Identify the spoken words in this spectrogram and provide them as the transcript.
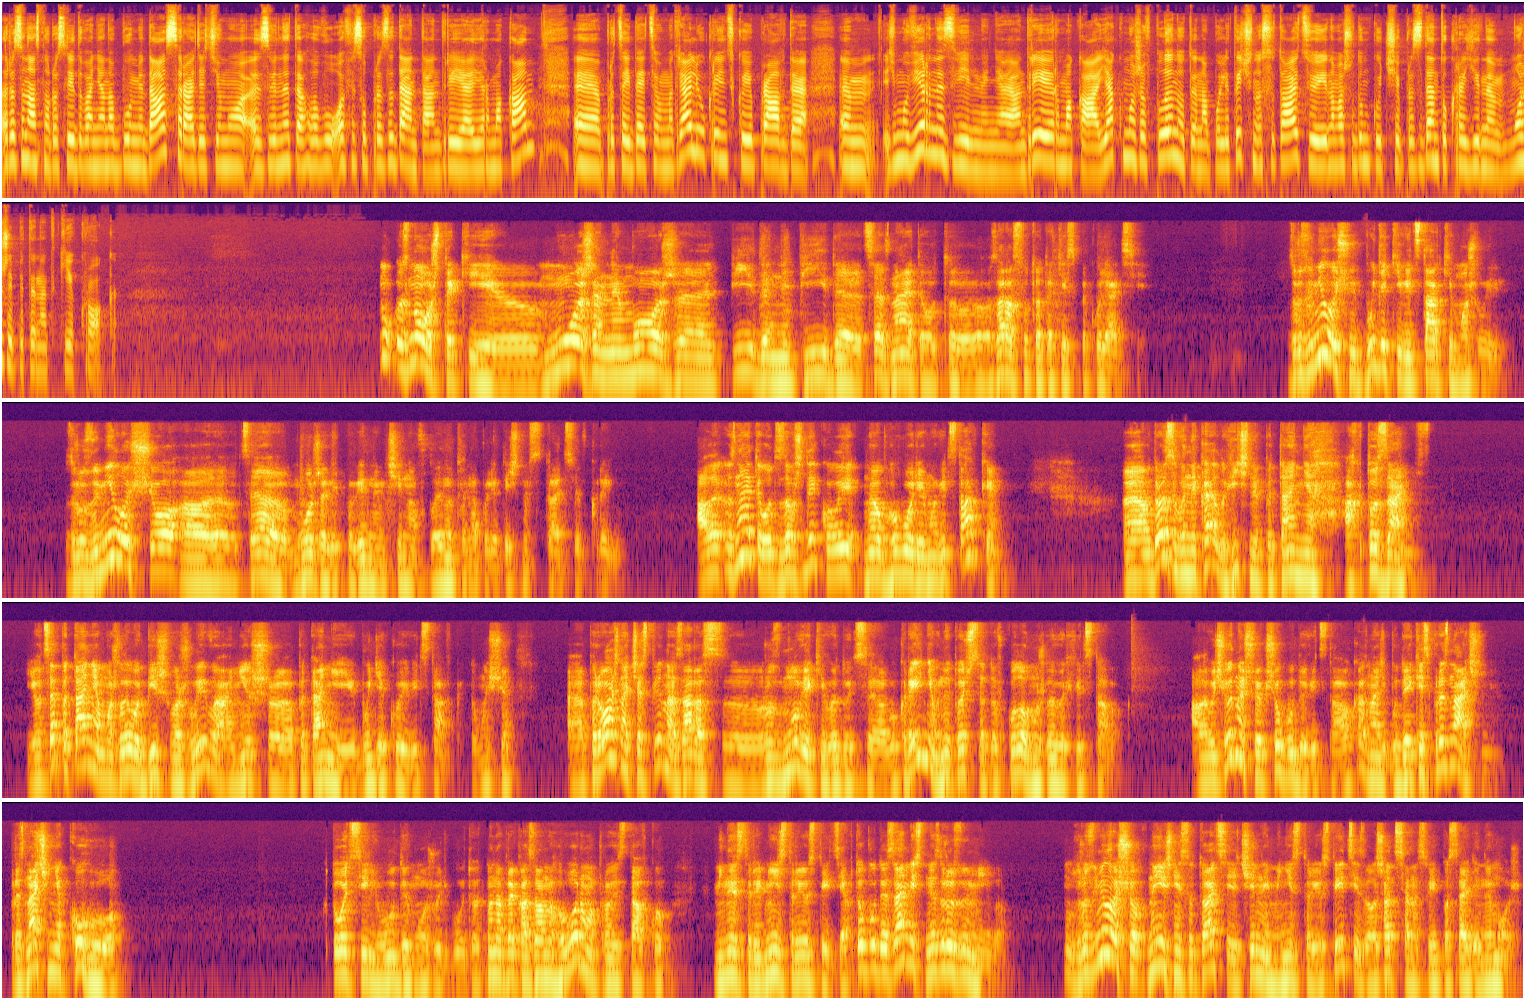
резонансного розслідування НАБУ МІДАС радять йому звільнити главу офісу президента Андрія Єрмака. Про це йдеться в матеріалі Української правди. Ем, Ймовірне звільнення Андрія Єрмака як може вплинути на політичну ситуацію? І на вашу думку, чи президент України може піти на такі кроки? Ну, знову ж таки, е, може, не може, піде, не піде. Це, знаєте, от е, зараз суто такі спекуляції. Зрозуміло, що будь-які відставки можливі. Зрозуміло, що е, це може відповідним чином вплинути на політичну ситуацію в країні. Але знаєте, от завжди, коли ми обговорюємо відставки, одразу виникає логічне питання: а хто замість? І оце питання, можливо, більш важливе, аніж е, питання будь-якої відставки. Тому що е, переважна частина зараз е, розмов, які ведуться в Україні, вони точаться довкола можливих відставок. Але очевидно, що якщо буде відставка, значить буде якесь призначення. Призначення кого? Хто ці люди можуть бути? От ми, наприклад, з вами говоримо про відставку міністра, міністра юстиції. А хто буде замість, незрозуміло. Ну, зрозуміло, що в нинішній ситуації чинний міністр юстиції залишатися на своїй посаді не може,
